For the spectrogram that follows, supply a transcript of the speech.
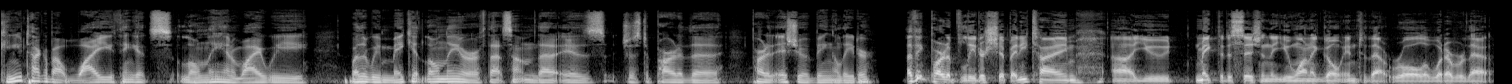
Can you talk about why you think it's lonely and why we whether we make it lonely or if that's something that is just a part of the part of the issue of being a leader? I think part of leadership, anytime uh, you make the decision that you want to go into that role of whatever that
